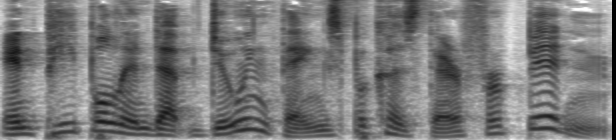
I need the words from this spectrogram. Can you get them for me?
and people end up doing things because they're forbidden.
